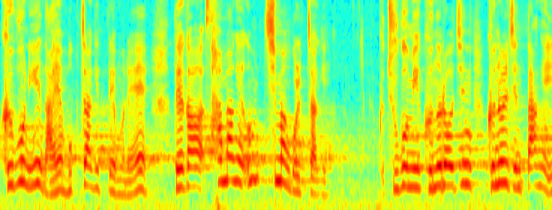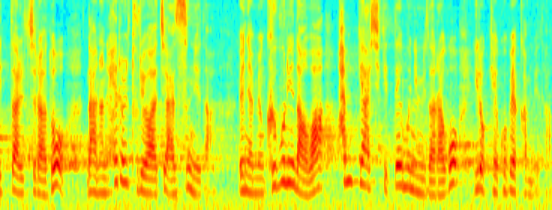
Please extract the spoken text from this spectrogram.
그분이 나의 목자기 때문에 내가 사망의 음침한 골짜기, 그 죽음이 그늘어진 그늘진 땅에 있다 할지라도 나는 해를 두려워하지 않습니다. 왜냐하면 그분이 나와 함께 하시기 때문입니다라고 이렇게 고백합니다.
